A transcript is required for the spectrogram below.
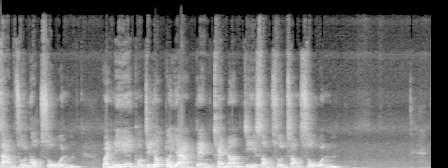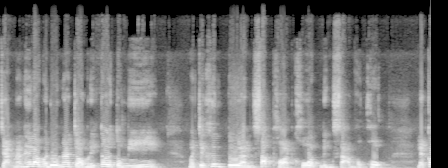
3 0 6 0 วันนี้ผมจะยกตัวอย่างเป็น Canon G 2 0 2 0 จากนั้นให้เรามาดูหน้าจอมอนิเตอร์ตรงนี้ มันจะขึ้นเตือน Support Code 1366 และก็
